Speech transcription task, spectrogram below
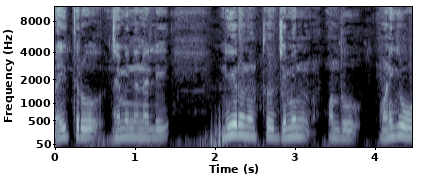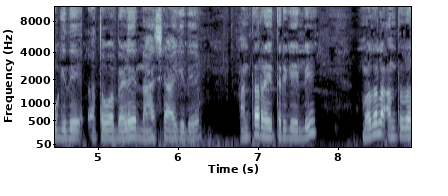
ರೈತರು ಜಮೀನಿನಲ್ಲಿ ನೀರು ನಿಂತು ಜಮೀನು ಒಂದು ಒಣಗಿ ಹೋಗಿದೆ ಅಥವಾ ಬೆಳೆ ನಾಶ ಆಗಿದೆ ಅಂಥ ರೈತರಿಗೆ ಇಲ್ಲಿ ಮೊದಲ ಹಂತದ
